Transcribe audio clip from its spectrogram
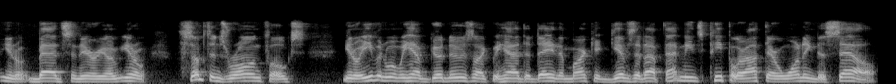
you know, bad scenario. You know, something's wrong, folks you know, even when we have good news like we had today, the market gives it up. That means people are out there wanting to sell.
